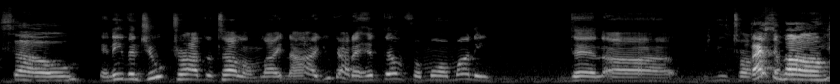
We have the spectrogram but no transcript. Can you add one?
so. And even Juke tried to tell him, like, nah, you gotta hit them for more money than uh you talk. First of all,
